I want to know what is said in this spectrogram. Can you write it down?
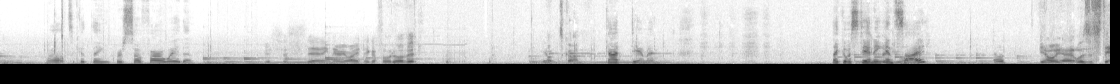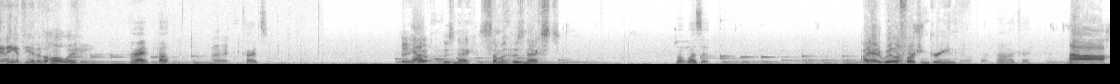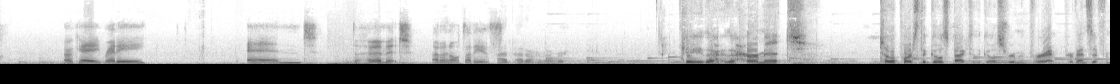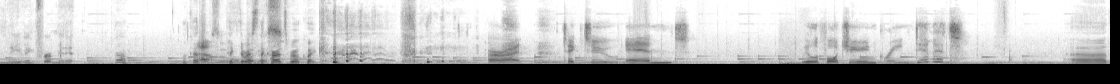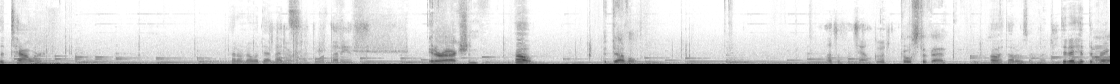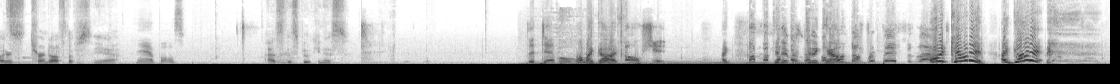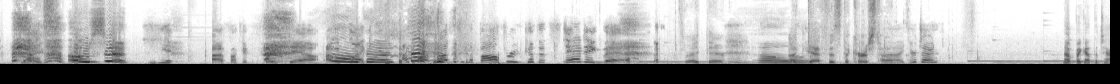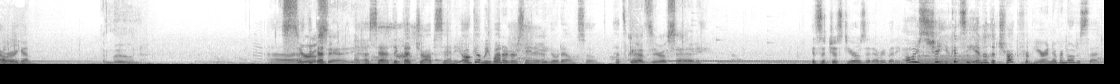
Well, it's a good thing we're so far away then. It's just standing there. You want to take a photo of it? Oh, it's gone. God damn it. Like it was standing Great inside? Yeah, oh yeah, it was just standing at the end of the hallway. Alright, well, Alright, cards. there you Yep. go. Who's next? Someone, who's next? What was it? I had Wheel of Fortune green. Oh, okay. Ah. Okay, ready? And the Hermit. I don't know what that is. I, I don't remember. Okay, the the hermit teleports the ghost back to the ghost room and pre- prevents it from leaving for a minute. Oh. Well, good. Oh. So Pick the rest of the cards real quick. Alright. Take two. And. Wheel of Fortune, green. Damn it! uh, the tower. I don't know what that I don't means. remember what that is. Interaction. Oh, The devil. Well, that doesn't sound good. Ghost event. oh, I thought it was a hunt. Did it hit the Oh, breaker? it's turned off the. Yeah, Yeah, balls. adds to the spookiness. The devil. Oh my god! Oh shit! I did it. Did it count? Not prepared for that. Oh, it counted! I got it! Nice. oh shit! Yeah. I fucking freaked out. I was Oh, like, God. I can't run to the bathroom because it's standing there. It's right there. Oh. Uh, death is the cursed Uh, hunt. your turn. Nope, I got the tower again. the moon. Uh, I Zero think that, sanity. I said I think that dropped sanity. Oh, good. We wanted our sanity to go down, so that's good. I got zero sanity. Is it just yours at everybody? Oh shit! You can see into the truck from here. I never noticed that.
